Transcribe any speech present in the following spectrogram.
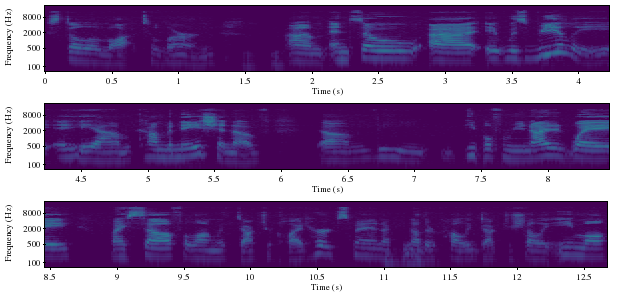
still a lot to learn mm-hmm. um, and so uh, it was really a um, combination of um, the people from united way myself, along with Dr. Clyde Hertzman, mm-hmm. another colleague, Dr. Shelley Hymel,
